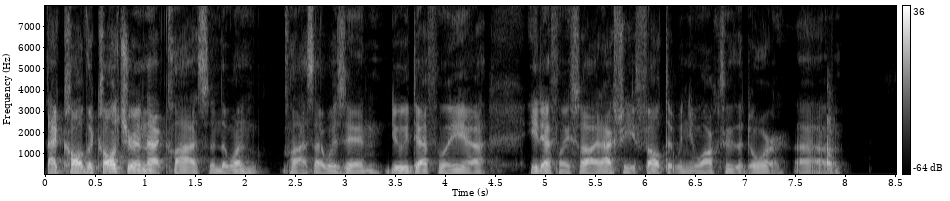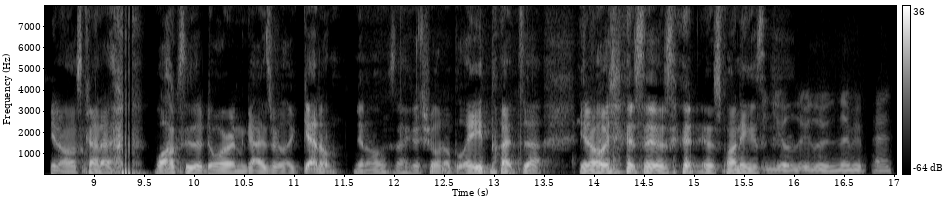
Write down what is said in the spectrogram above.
that call the culture in that class and the one class I was in, you definitely, uh, he definitely saw it. Actually, you felt it when you walked through the door. Um, you know, I was kind of walked through the door and the guys were like, "Get him!" You know, because I showed up late, but uh, you know, it, just, it was it was funny. In your Lululemon pants.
